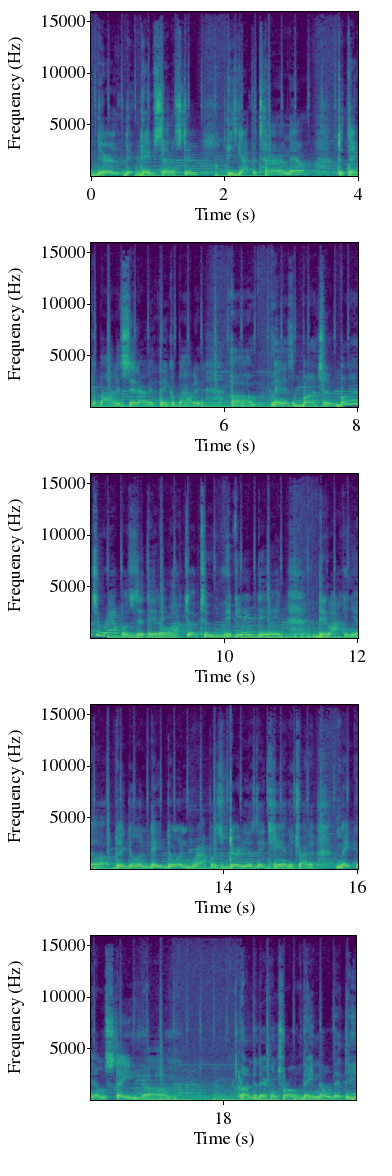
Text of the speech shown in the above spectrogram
they're, they've sentenced him. He's got the time now to think about it, sit down and think about it. Uh, man, there's a bunch of bunch of rappers that they done locked up too. If you ain't dead, they locking you up. They doing they doing rappers dirty as they can to try to make them stay. Um, under their control. They know that the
